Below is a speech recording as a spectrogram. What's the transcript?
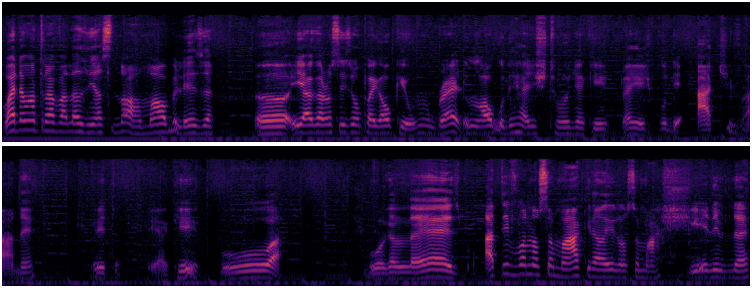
Vai dar uma travadazinha assim normal, beleza? Uh, e agora vocês vão pegar o que? Um, um algo de redstone aqui pra gente poder ativar, né? Eita, e aqui, boa! Boa, galera! Ativou nossa máquina ali, nossa machine, né?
